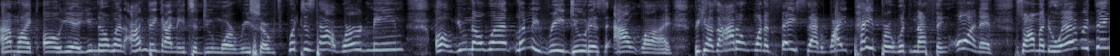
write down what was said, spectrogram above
I'm like, oh yeah, you know what? I think I need to do more research. What does that word mean? Oh, you know what? Let me redo this outline because I don't want to face that white paper with nothing on it. So I'm gonna do everything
